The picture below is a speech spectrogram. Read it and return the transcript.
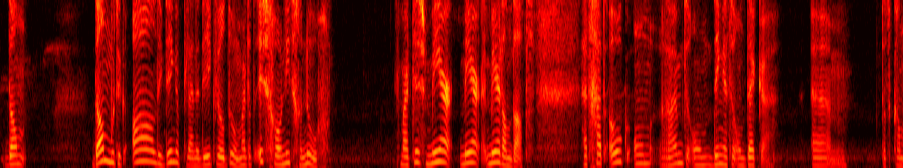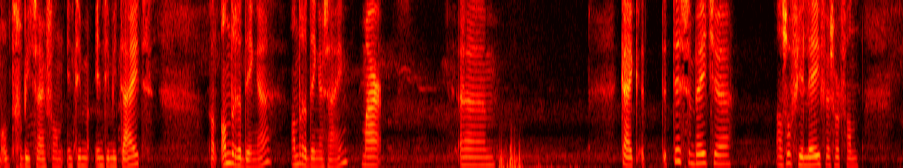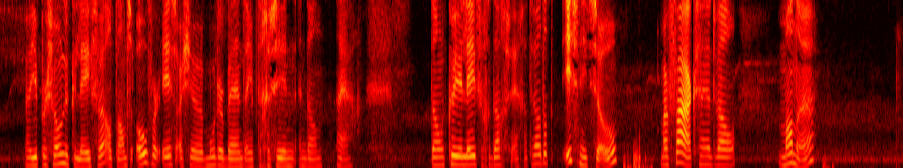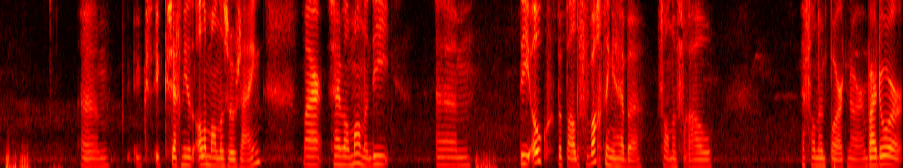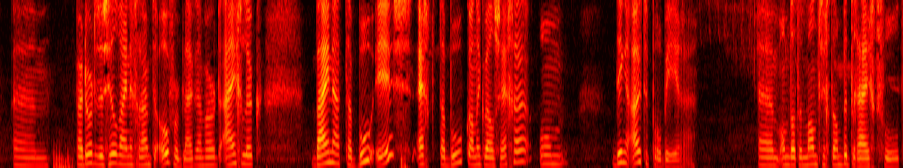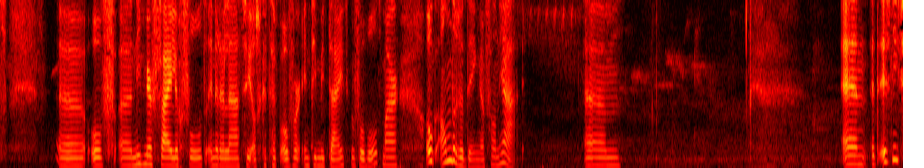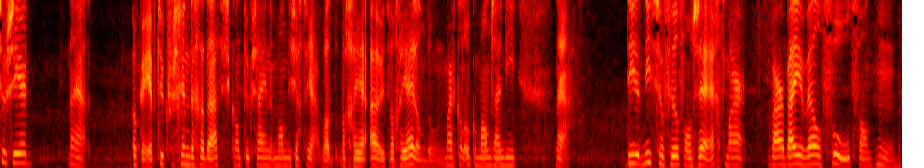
dan, dan moet ik al die dingen plannen die ik wil doen. Maar dat is gewoon niet genoeg. Maar het is meer, meer, meer dan dat. Het gaat ook om ruimte om dingen te ontdekken. Um, dat kan op het gebied zijn van intim intimiteit. Kan andere dingen, andere dingen zijn. Maar um, kijk, het, het, is een beetje alsof je leven een soort van uh, je persoonlijke leven, althans over is als je moeder bent en je hebt een gezin en dan, nou ja, dan kun je leven gedag zeggen. Terwijl dat is niet zo. Maar vaak zijn het wel mannen Um, ik, ik zeg niet dat alle mannen zo zijn. Maar er zijn wel mannen die, um, die ook bepaalde verwachtingen hebben van een vrouw en van hun partner. Waardoor, um, waardoor er dus heel weinig ruimte overblijft. En waardoor het eigenlijk bijna taboe is, echt taboe kan ik wel zeggen, om dingen uit te proberen. Um, omdat een man zich dan bedreigd voelt. Uh, of uh, niet meer veilig voelt in de relatie, als ik het heb over intimiteit bijvoorbeeld. Maar ook andere dingen van ja. Um, en het is niet zozeer, nou ja, oké, je hebt natuurlijk verschillende gradaties. Het kan natuurlijk zijn een man die zegt, ja, wat, wat ga jij uit? Wat ga jij dan doen? Maar het kan ook een man zijn die, nou ja, die er niet zoveel van zegt, maar waarbij je wel voelt van, hmm,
